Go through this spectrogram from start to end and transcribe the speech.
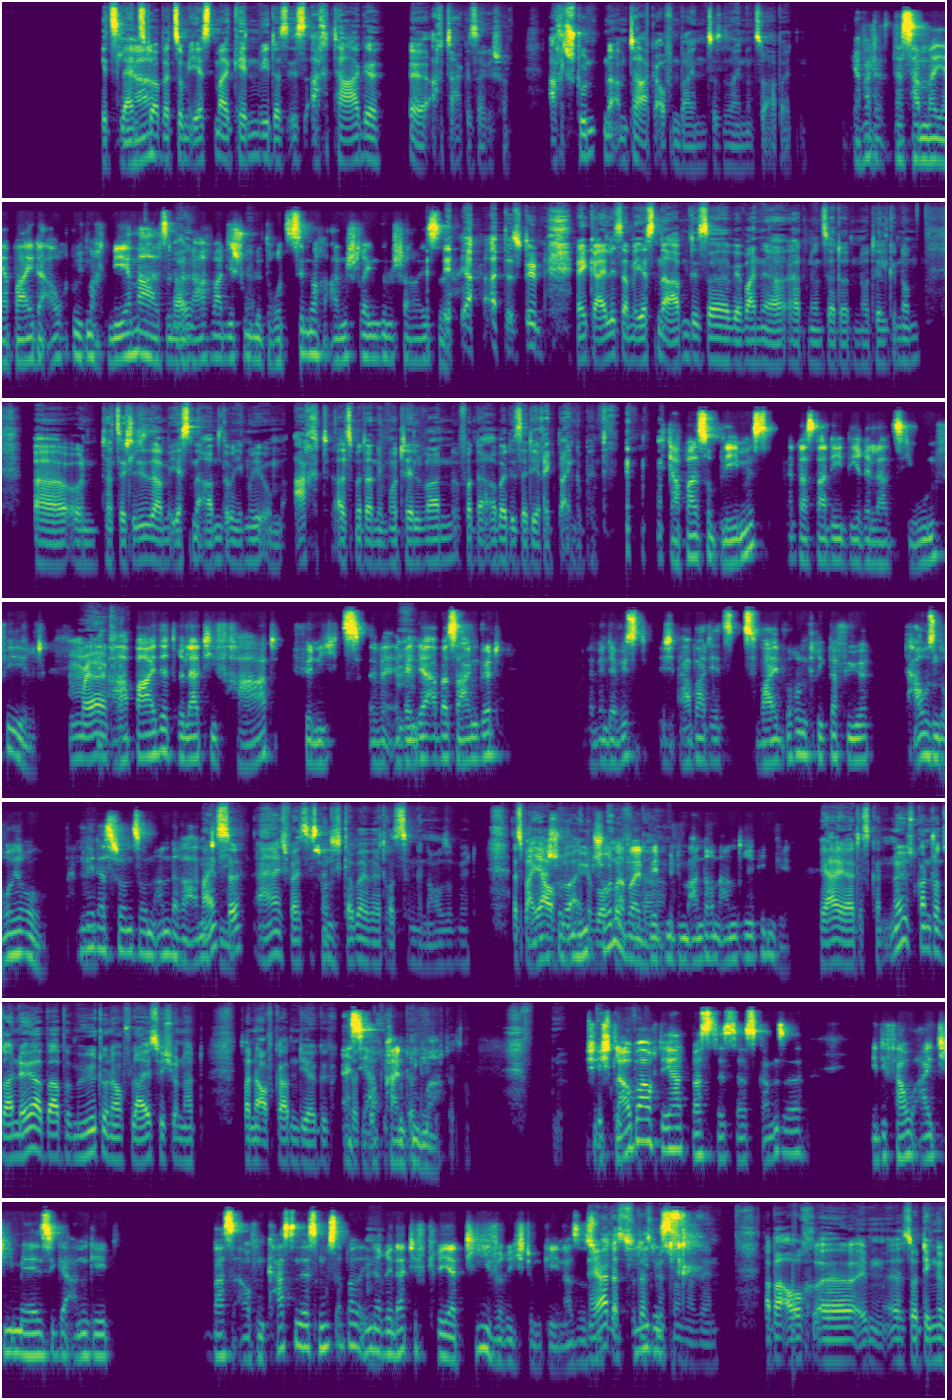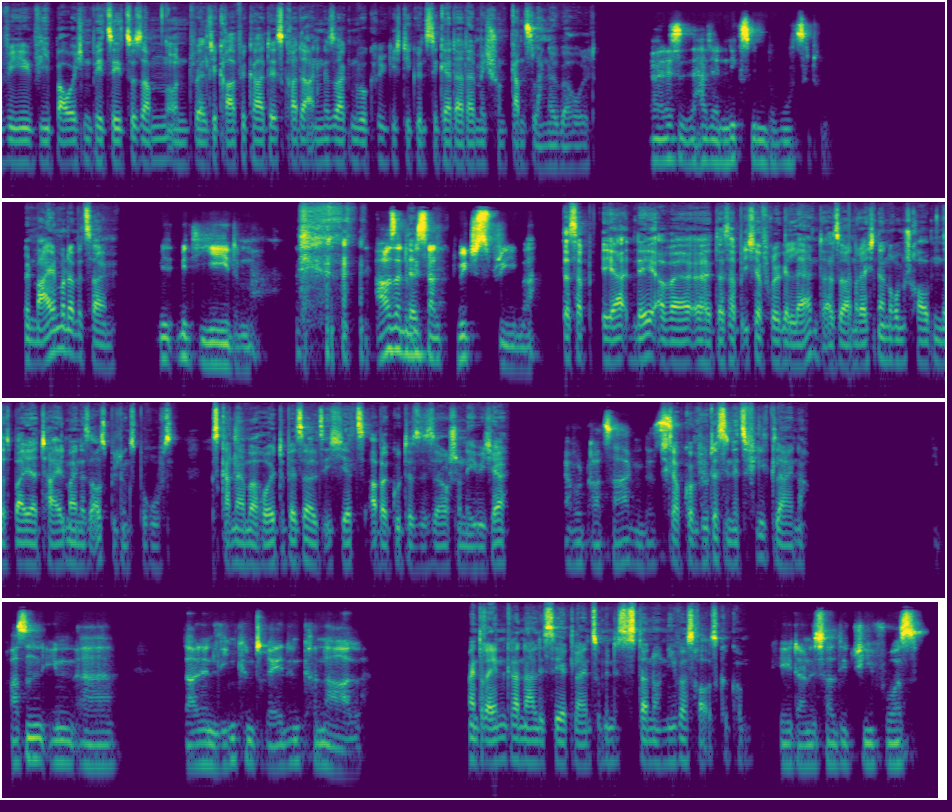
Jetzt lernst ja. du aber zum ersten Mal kennen, wie das ist, acht Tage, äh, acht Tage sage ich schon, acht Stunden am Tag auf den Beinen zu sein und zu arbeiten. Ja, aber das, das, haben wir ja beide auch durchgemacht, mehrmals. Und danach war die Schule ja. trotzdem noch anstrengend und scheiße. Ja, das stimmt. Nee, geil ist, am ersten Abend ist er, wir waren ja, hatten uns ja dort ein Hotel genommen. Äh, und tatsächlich ist er am ersten Abend irgendwie um acht, als wir dann im Hotel waren, von der Arbeit ist er direkt eingepennt. Ich glaube, das Problem ist, dass da die, die Relation fehlt. Ja, er arbeitet relativ hart für nichts. Wenn mhm. der aber sagen wird, oder wenn der wisst, ich arbeite jetzt zwei Wochen, kriege dafür 1000 Euro, wäre das schon so ein anderer Antrieb. Meinst du? Ah, ich weiß es schon. nicht. Ich glaube, er wäre trotzdem genauso mit. Es war ja, ja auch nur eine Woche. schon, aber er wird mit einem anderen Antrieb hingehen. Ja, ja, das kann, ne, das kann schon sein. Ne, er war bemüht und auch fleißig und hat seine Aufgaben, die er gekriegt hat. Er ist ja auch kein Boomer. Also. Ich, ich, glaube auch, der hat, was das, das ganze EDV-IT-mäßige angeht, was auf dem Kasten ist, muss aber in eine relativ kreative Richtung gehen. Also so ja, das, das müssen wir mal sehen. Aber auch äh, eben, äh, so Dinge wie, wie baue ich einen PC zusammen und welche Grafikkarte ist gerade angesagt und wo kriege ich die günstiger, da hat er mich schon ganz lange überholt. Ja, das hat ja nichts mit dem Beruf zu tun. Mit meinem oder mit seinem? Mit, mit jedem. Außer du das, bist halt Twitch-Streamer. Das hab ja, nee, aber äh, das habe ich ja früher gelernt. Also an Rechnern rumschrauben, das war ja Teil meines Ausbildungsberufs. Das kann er aber heute besser als ich jetzt. Aber gut, das ist ja auch schon ewig her. Ja, wollte gerade sagen. ich glaube, Computer sind jetzt viel kleiner. Die passen in äh, deinen linken Tränenkanal. Mein Tränenkanal ist sehr klein, zumindest ist da noch nie was rausgekommen. Okay, dann ist halt die GeForce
